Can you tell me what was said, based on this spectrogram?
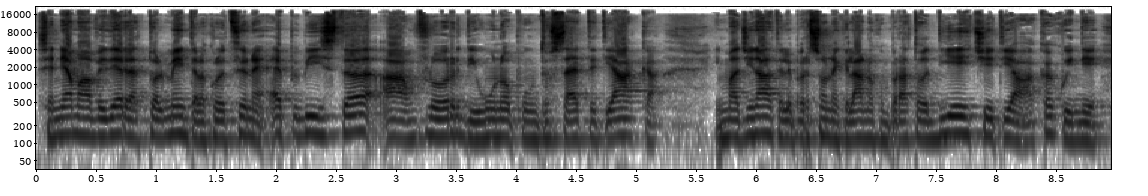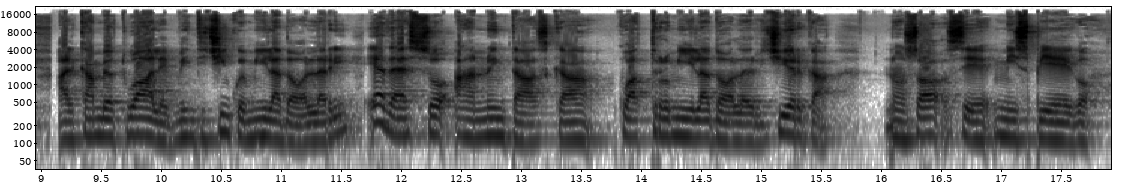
Se andiamo a vedere attualmente la collezione App Beast ha un floor di 1.7 ETH. Immaginate le persone che l'hanno comprato a 10 ETH, quindi al cambio attuale 25.000 dollari e adesso hanno in tasca 4.000 dollari circa. Non so se mi spiego.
